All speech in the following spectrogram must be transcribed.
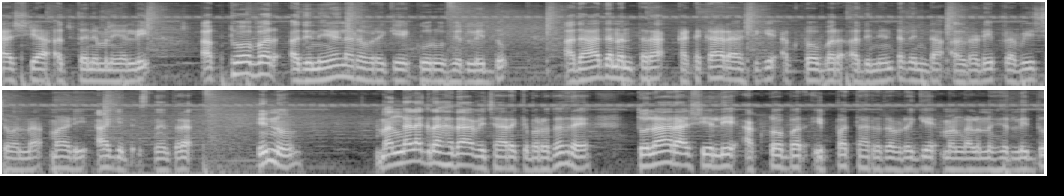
ರಾಶಿಯ ಹತ್ತನೇ ಮನೆಯಲ್ಲಿ ಅಕ್ಟೋಬರ್ ಹದಿನೇಳರವರೆಗೆ ಗುರು ಇರಲಿದ್ದು, ಅದಾದ ನಂತರ ಕಟಕ ರಾಶಿಗೆ ಅಕ್ಟೋಬರ್ ಹದಿನೆಂಟರಿಂದ ಆಲ್ರೆಡಿ ಪ್ರವೇಶವನ್ನು ಮಾಡಿ ಆಗಿದೆ, ಸ್ನೇಹಿತರೆ. ಇನ್ನು, ಮಂಗಳ ಗ್ರಹದ ವಿಚಾರಕ್ಕೆ ಬರೋದಾದರೆ ತುಲಾ ರಾಶಿಯಲ್ಲಿ ಅಕ್ಟೋಬರ್ ಇಪ್ಪತ್ತಾರರವರೆಗೆ ಮಂಗಳನು ಇರಲಿದ್ದು,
